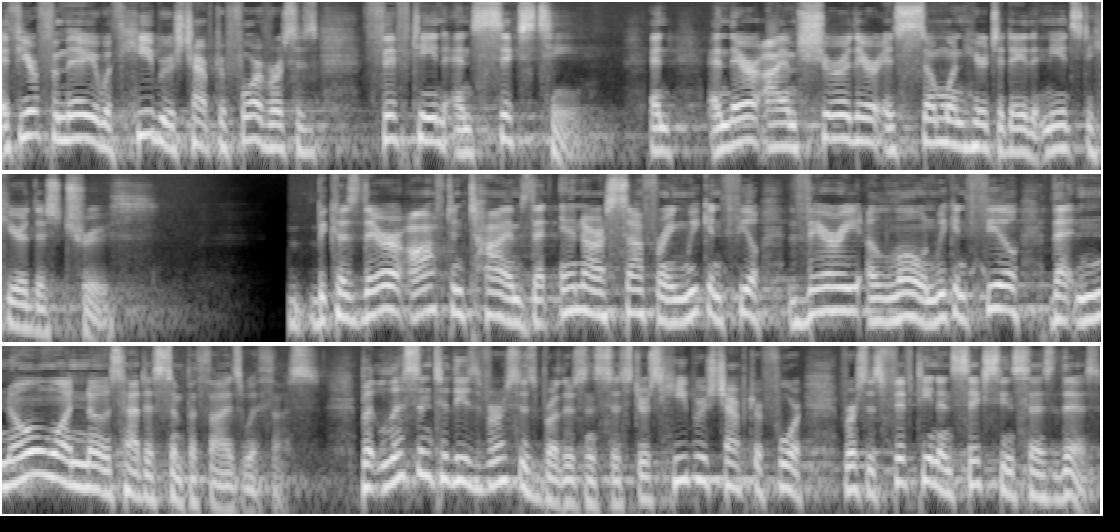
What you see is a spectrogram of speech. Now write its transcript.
If you're familiar with Hebrews chapter 4, verses 15 and 16, and, and there I am sure there is someone here today that needs to hear this truth. Because there are often times that in our suffering we can feel very alone. We can feel that no one knows how to sympathize with us. But listen to these verses, brothers and sisters. Hebrews chapter 4, verses 15 and 16 says this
